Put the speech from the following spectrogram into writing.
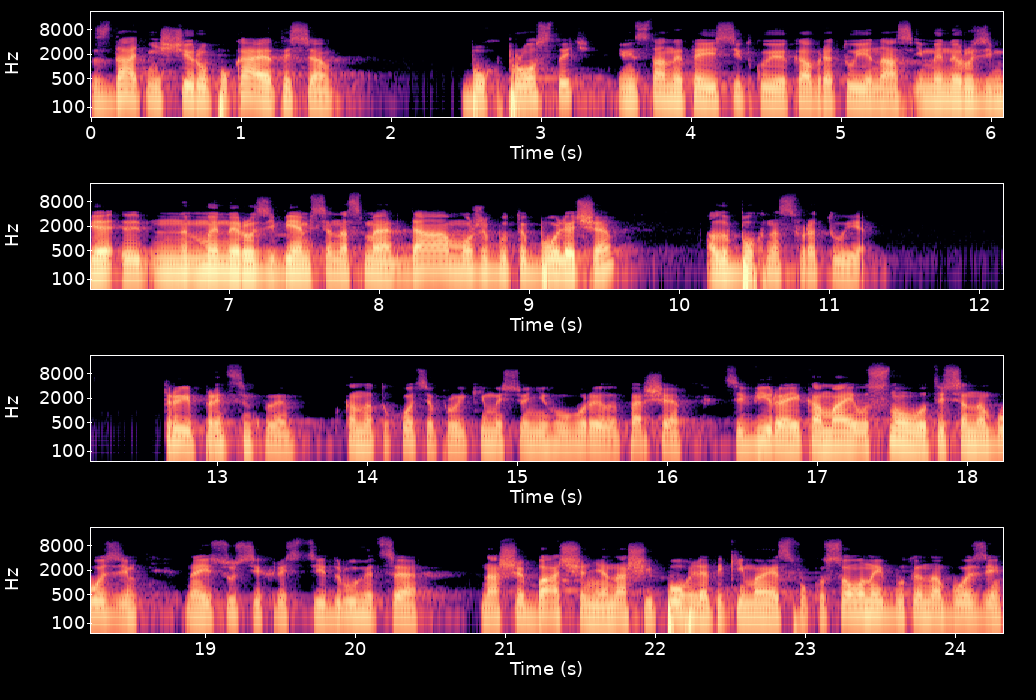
здатні щиро покаятися, Бог простить, і Він стане тією сіткою, яка врятує нас, і ми не е, ми не розіб'ємося на смерть. Да, може бути боляче, але Бог нас врятує. Три принципи канатоходця, про які ми сьогодні говорили. Перше це віра, яка має основуватися на Бозі, на Ісусі Христі. Друге це наше бачення, наш погляд, який має сфокусований бути на Бозі,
